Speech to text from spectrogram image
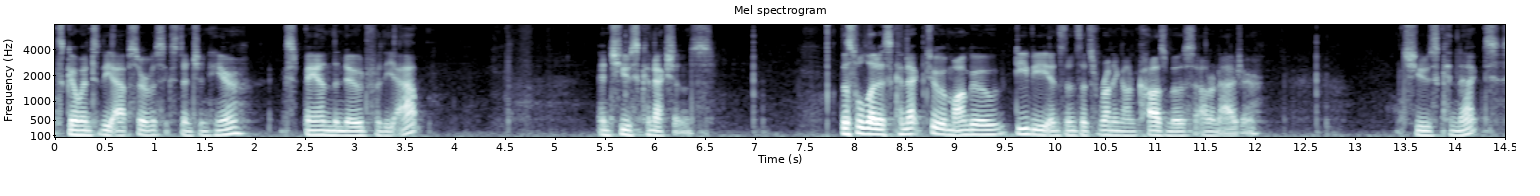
Let's go into the app service extension here, expand the node for the app, and choose connections. This will let us connect to a MongoDB instance that's running on Cosmos out on Azure. I'll choose connect.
